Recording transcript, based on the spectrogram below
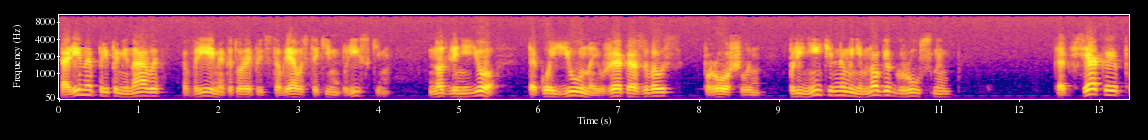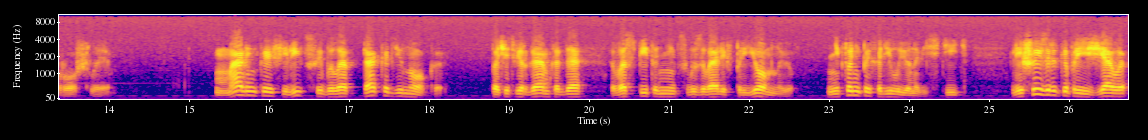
Алина припоминала время, которое представлялось таким близким, но для нее, такой юной, уже оказывалось прошлым, пленительным и немного грустным, как всякое прошлое. Маленькая Фелиция была так одинока. По четвергам, когда воспитанниц вызывали в приемную, никто не приходил ее навестить. Лишь изредка приезжала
